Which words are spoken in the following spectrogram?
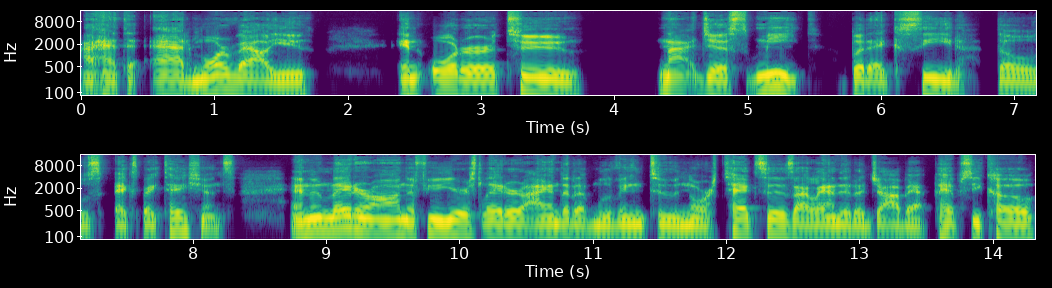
I had to add more value in order to not just meet, but exceed those expectations. And then later on, a few years later, I ended up moving to North Texas. I landed a job at PepsiCo,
